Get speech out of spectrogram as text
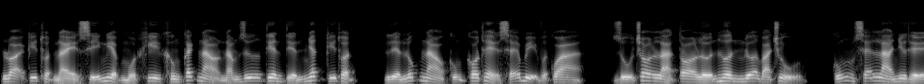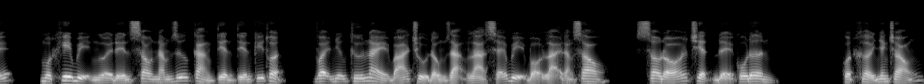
loại kỹ thuật này xí nghiệp một khi không cách nào nắm giữ tiên tiến nhất kỹ thuật, liền lúc nào cũng có thể sẽ bị vượt qua, dù cho là to lớn hơn nữa bá chủ, cũng sẽ là như thế, một khi bị người đến sau nắm giữ càng tiên tiến kỹ thuật, vậy những thứ này bá chủ đồng dạng là sẽ bị bỏ lại đằng sau, sau đó triệt để cô đơn. Quật khởi nhanh chóng,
